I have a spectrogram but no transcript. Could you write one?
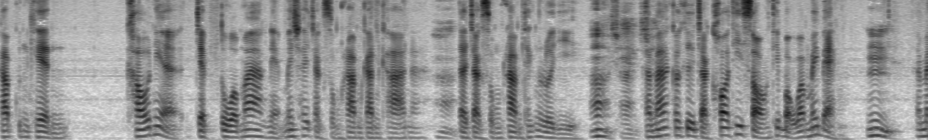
ครับคุณเคนเขาเนี่ยเจ็บตัวมากเนี่ยไม่ใช่จากสงครามการค้านะฮะแต่จากสงครามเทคโนโลยีอ่าใช่ใช่ไหมก็คือจากข้อที่ 2 ที่บอกว่าไม่แบ่งอืมใช่ไหม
